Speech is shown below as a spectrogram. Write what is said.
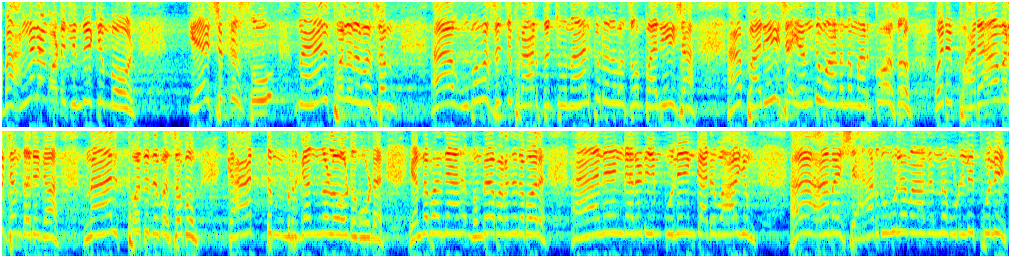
അപ്പൊ അങ്ങനെ അങ്ങോട്ട് ചിന്തിക്കുമ്പോൾ യേശുക്രിസ്തു നാൽപ്പത് ദിവസം ഉപവസിച്ച് പ്രാർത്ഥിച്ചു. നാൽപ്പത് ദിവസവും പരീക്ഷ. ആ പരീക്ഷ എന്തുവാണെന്ന് മർക്കോസ് ഒരു പരാമർശം തരിക. നാൽപ്പത് ദിവസവും കാട്ടും മൃഗങ്ങളോടുകൂടെ. എന്ന് പറഞ്ഞ മുമ്പേ പറഞ്ഞതുപോലെ ആനയും കരടിയും പുലിയും കടുവായും ആമ ശാർദൂലമാകുന്ന ഉള്ളിപ്പുലി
